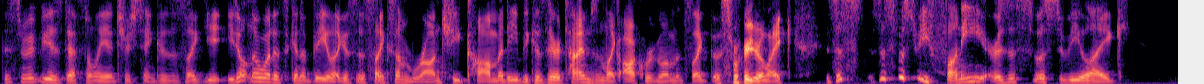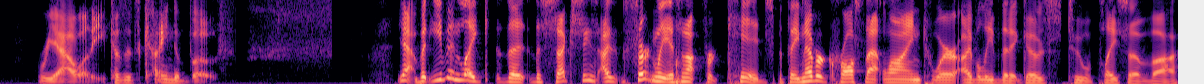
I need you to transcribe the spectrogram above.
this movie is definitely interesting because it's like you, you don't know what it's gonna be. Like, is this like some raunchy comedy? Because there are times in like awkward moments like this where you're like, is this is this supposed to be funny or is this supposed to be like reality? Because it's kind of both. Yeah, but even like the the sex scenes, I certainly it's not for kids, but they never cross that line to where I believe that it goes to a place of uh,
